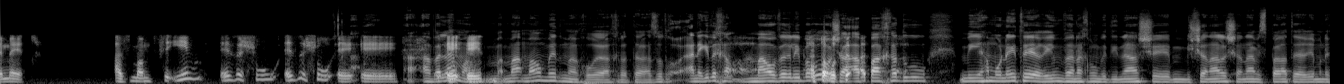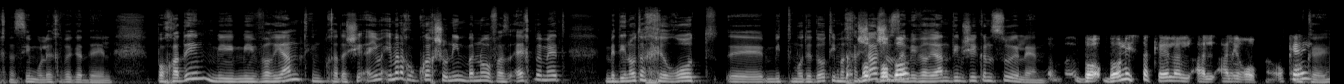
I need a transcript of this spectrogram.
אמת. אז ממציאים איזשהו... איזשהו אה, אה, אבל אה, למה? מה, מה עומד מאחורי ההחלטה הזאת? אני אגיד לך מה עובר לי בראש. הפחד הוא מהמוני תיירים, ואנחנו מדינה שמשנה לשנה מספר התיירים הנכנסים הולך וגדל. פוחדים מווריאנטים חדשים. אם, אם אנחנו כל כך שונים בנוף, אז איך באמת מדינות אחרות מתמודדות עם החשש הזה מווריאנטים שייכנסו אליהן? בוא, בוא נסתכל על, על, על אירופה, אוקיי? אוקיי.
